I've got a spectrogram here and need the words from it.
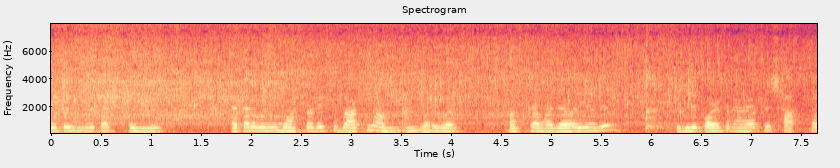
ও তো এইগুলো কাজ করল। একা করে মশলাটা একটু বাটলাম এবার মাছটা ভাজা হয়ে যাবে। এদিকে কড়াইটা ভাজা আছে শাকটা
